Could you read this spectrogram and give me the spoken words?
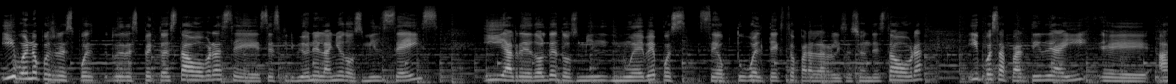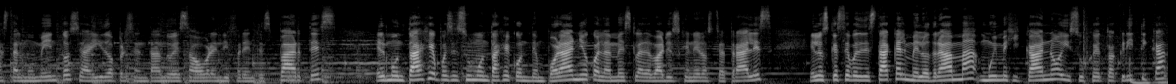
Y bueno, pues respecto a esta obra se, se escribió en el año 2006 y alrededor de 2009 pues se obtuvo el texto para la realización de esta obra y pues a partir de ahí eh, hasta el momento se ha ido presentando esa obra en diferentes partes. El montaje pues es un montaje contemporáneo con la mezcla de varios géneros teatrales en los que se destaca el melodrama muy mexicano y sujeto a crítica.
